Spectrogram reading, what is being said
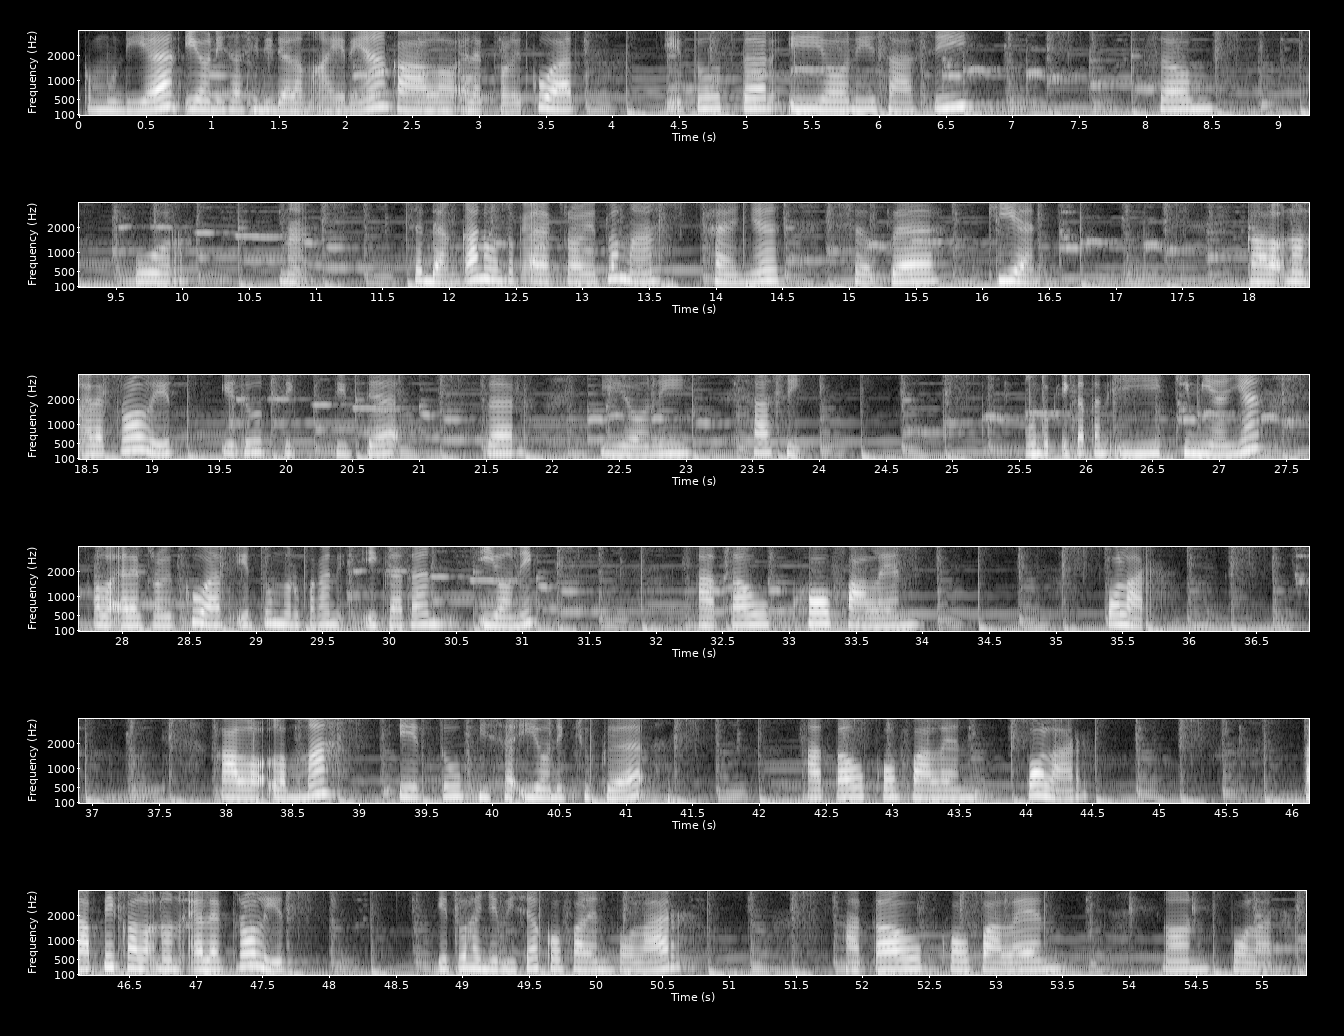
Kemudian ionisasi di dalam airnya kalau elektrolit kuat itu terionisasi sempurna. Sedangkan untuk elektrolit lemah hanya sebagian. Kalau non elektrolit itu tidak terionisasi. Untuk ikatan kimianya kalau elektrolit kuat itu merupakan ikatan ionik atau kovalen polar. Kalau lemah itu bisa ionik juga atau kovalen polar. Tapi kalau non elektrolit itu hanya bisa kovalen polar atau kovalen non polar.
